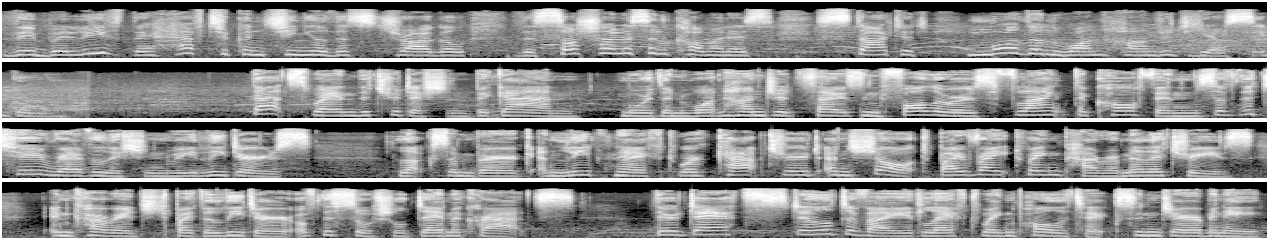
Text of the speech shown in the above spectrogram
They believe they have to continue the struggle the socialists and communists started more than 100 years ago. That's when the tradition began. More than 100,000 followers flanked the coffins of the two revolutionary leaders. Luxemburg and Liebknecht were captured and shot by right-wing paramilitaries, encouraged by the leader of the Social Democrats. Their deaths still divide left-wing politics in Germany.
